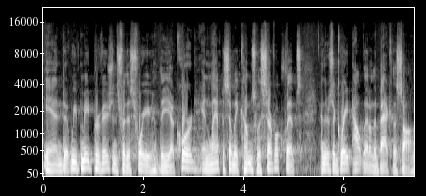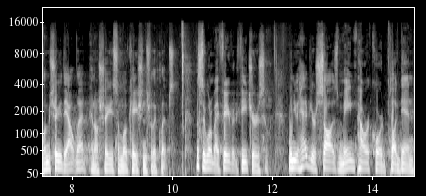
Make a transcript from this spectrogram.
And uh, we've made provisions for this for you. The uh, cord and lamp assembly comes with several clips and there's a great outlet on the back of the saw. Let me show you the outlet and I'll show you some locations for the clips. This is one of my favorite features. When you have your saw's main power cord plugged in,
